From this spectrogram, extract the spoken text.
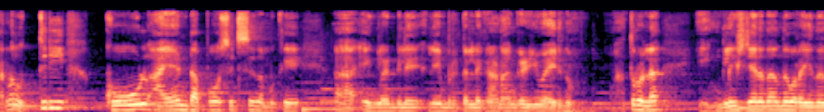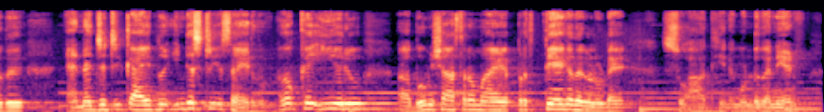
കാരണം ഒത്തിരി കോൾ അയൺ ഡെപ്പോസിറ്റ്സ് നമുക്ക് ഇംഗ്ലണ്ടിൽ അല്ലെങ്കിൽ ബ്രിട്ടനിൽ കാണാൻ കഴിയുമായിരുന്നു. മാത്രമല്ല ഇംഗ്ലീഷ് ജനത എന്ന് പറയുന്നത് എനർജറ്റിക് ആയിരുന്നു ഇൻഡസ്ട്രീസ് ആയിരുന്നു അതൊക്കെ ഈ ഒരു ഭൂമിശാസ്ത്രമായ പ്രത്യേകതകളുടെ സ്വാധീനം കൊണ്ട് തന്നെയാണ്.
